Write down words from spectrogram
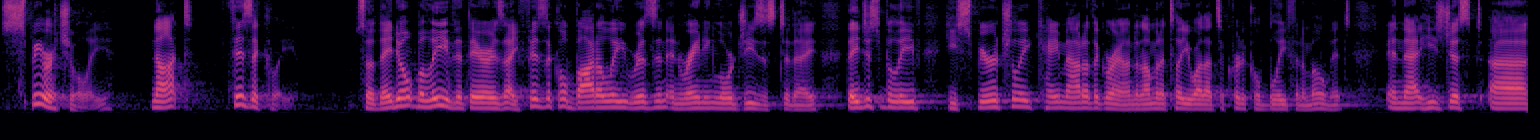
spiritually, not physically. So they don't believe that there is a physical, bodily, risen, and reigning Lord Jesus today. They just believe he spiritually came out of the ground, and I'm going to tell you why that's a critical belief in a moment, and that he's just uh,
